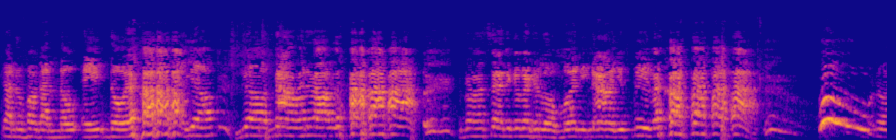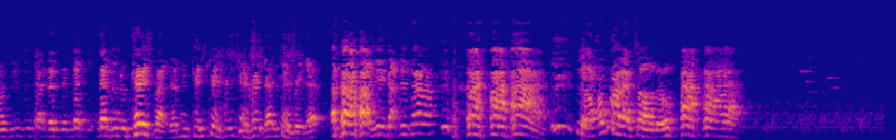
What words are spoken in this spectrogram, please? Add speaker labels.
Speaker 1: Got a new phone, got a note eight, no, yeah, yeah, now run it off. you know what I'm saying? Nigga making a little money now. You feel like, woo? You know what I'm saying? That, that, that, that, that's a new case, right? That new case. You can't break, you can't break that. You can't break that. you ain't got this time. yeah, I'm proud that y'all though.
